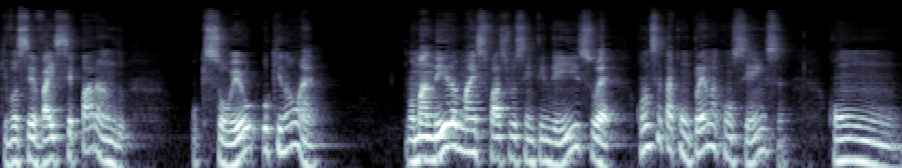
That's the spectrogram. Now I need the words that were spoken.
que você vai separando o que sou eu, o que não é. Uma maneira mais fácil de você entender isso é quando você está com plena consciência, com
